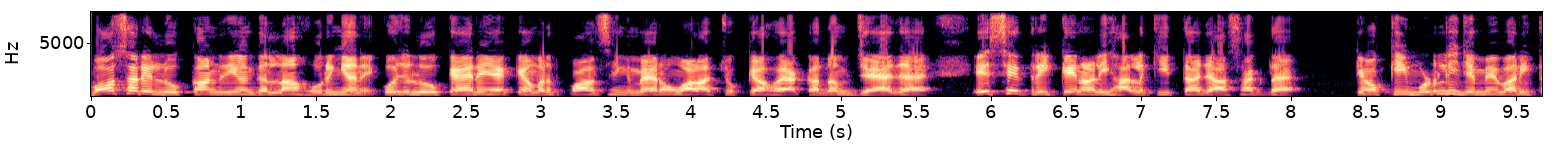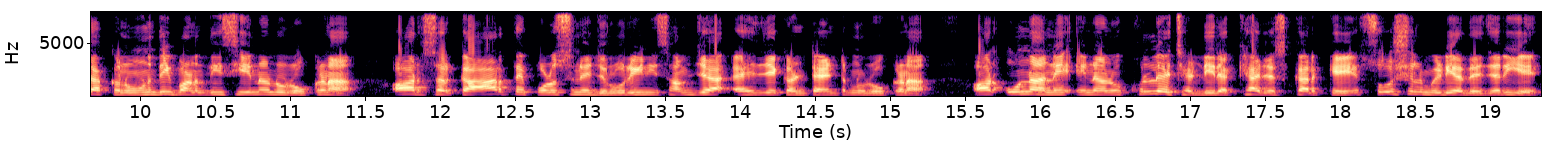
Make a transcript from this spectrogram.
ਬਹੁਤ ਸਾਰੇ ਲੋਕਾਂ ਦੀਆਂ ਗੱਲਾਂ ਹੋ ਰਹੀਆਂ ਨੇ। ਕੁਝ ਲੋਕ ਕਹਿ ਰਹੇ ਆ ਕਿ ਅਮਰਤਪਾਲ ਸਿੰਘ ਮਹਿਰੋਂ ਵਾਲਾ ਚੁੱਕਿਆ ਹੋਇਆ ਕਦਮ ਜਾਇਜ਼ ਹੈ। ਇਸੇ ਤਰੀਕੇ ਨਾਲ ਹੀ ਹੱਲ ਕੀਤਾ ਜਾ ਸਕਦਾ ਹੈ, ਕਿਉਂਕਿ ਮੁੱਢਲੀ ਜ਼ਿੰਮੇਵਾਰੀ ਤਾਂ ਕਾਨੂੰਨ ਦੀ ਬਣਦੀ ਸੀ ਇਹਨਾਂ ਨੂੰ ਰੋਕਣਾ, ਔਰ ਸਰਕਾਰ ਤੇ ਪੁਲਿਸ ਨੇ ਜ਼ਰੂਰੀ ਨਹੀਂ ਸਮਝਿਆ ਇਹੋ ਜਿਹੇ ਕੰਟੈਂਟ ਨੂੰ ਰੋਕਣਾ, ਔਰ ਉਹਨਾਂ ਨੇ ਇਹਨਾਂ ਨੂੰ ਖੁੱਲੇ ਛੱਡੀ ਰੱਖਿਆ, ਜਿਸ ਕਰਕੇ ਸੋਸ਼ਲ ਮੀਡੀਆ ਦੇ ਜ਼ਰੀਏ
